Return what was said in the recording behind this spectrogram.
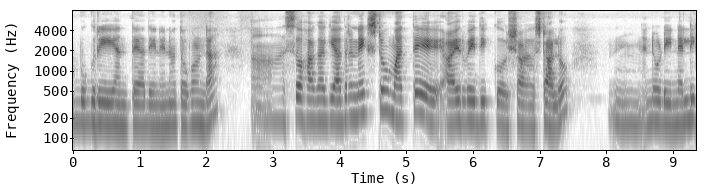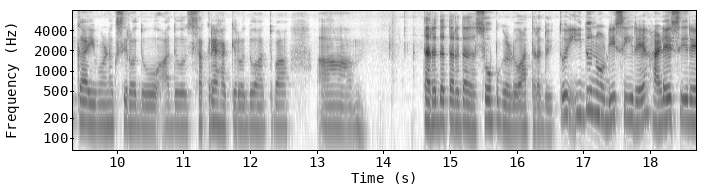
ಬುಗುರಿ ಅಂತೆ ಅದೇನೇನೋ ತೊಗೊಂಡ. ಸೊ ಹಾಗಾಗಿ ಅದರ ನೆಕ್ಸ್ಟು ಮತ್ತೆ ಆಯುರ್ವೇದಿಕ್, ಶಾ, ಸ್ಟಾಲು. ನೋಡಿ ನೆಲ್ಲಿಕಾಯಿ ಒಣಗಿಸಿರೋದು, ಅದು ಸಕ್ಕರೆ ಹಾಕಿರೋದು ಅಥವಾ ಥರದ ಥರದ ಸೋಪುಗಳು ಆ ಥರದ್ದು ಇತ್ತು. ಇದು ನೋಡಿ ಸೀರೆ, ಹಳೆ ಸೀರೆ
